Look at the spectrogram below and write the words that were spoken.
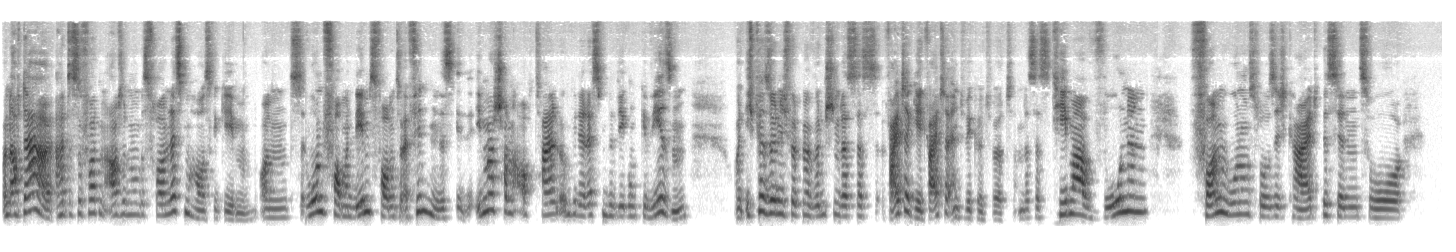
und auch da hat es sofort ein autonomes Frauen-Lesbenhaus gegeben. Und Wohnformen, Lebensformen zu erfinden, ist immer schon auch Teil irgendwie der Lesbenbewegung gewesen. Und ich persönlich würde mir wünschen, dass das weitergeht, weiterentwickelt wird und dass das Thema Wohnen von Wohnungslosigkeit bis hin zu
